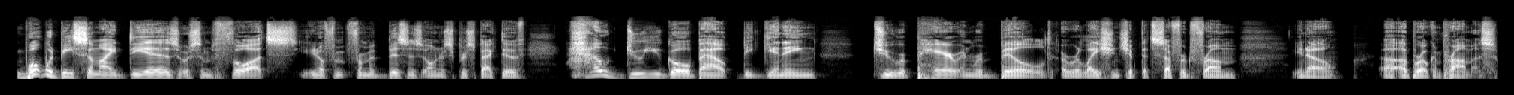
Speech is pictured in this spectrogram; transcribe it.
What would be some ideas or some thoughts, you know, from from a business owner's perspective? How do you go about beginning to repair and rebuild a relationship that suffered from, you know, a, a broken promise?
